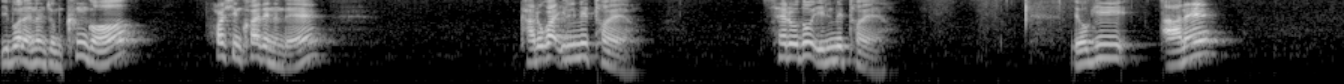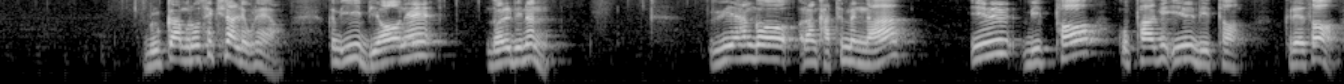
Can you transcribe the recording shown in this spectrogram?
이번에는 좀 큰 거, 훨씬 커야 되는데, 가로가 1m예요. 세로도 1m예요. 여기 안에 물감으로 색칠하려고 해요. 그럼 이 면의 넓이는 위에 한 거랑 같은 맥락 1m 곱하기 1m 그래서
